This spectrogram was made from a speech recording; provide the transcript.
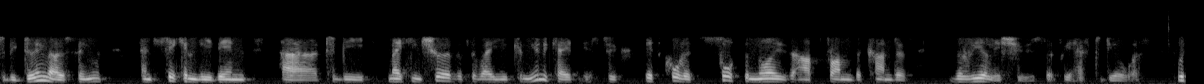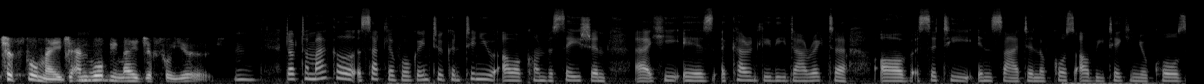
to be doing those things, and secondly, then uh, to be making sure that the way you communicate is to, let's call it, sort the noise out from the kind of the real issues that we have to deal with, which are still major and mm. will be major for years. Mm. Dr. Michael Sutcliffe, we're going to continue our conversation. Uh, he is currently the director of City Insight, and of course, I'll be taking your calls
